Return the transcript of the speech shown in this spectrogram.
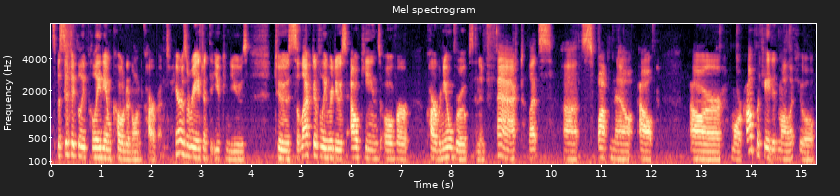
specifically palladium coated on carbon. So here's a reagent that you can use to selectively reduce alkenes over carbonyl groups. And in fact, let's uh, swap now out our more complicated molecule.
